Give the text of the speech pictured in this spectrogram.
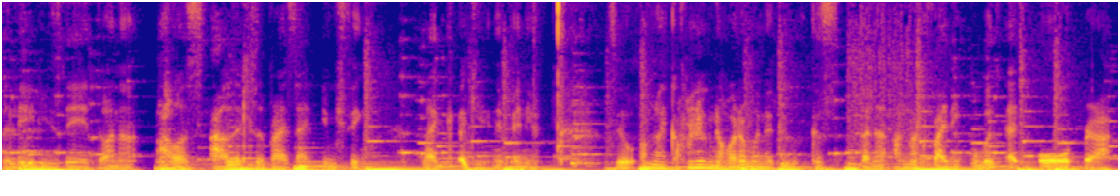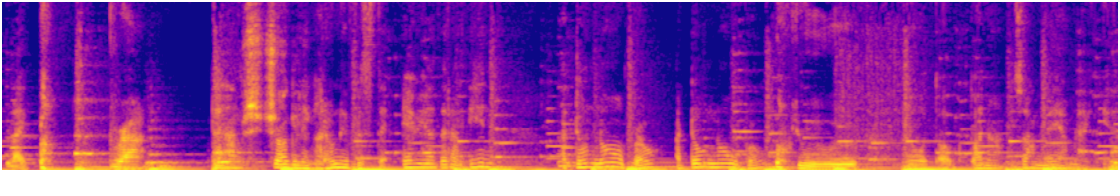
The ladies there, Donna. I was, I was a little surprised at everything. Like, okay, anyway. So I'm like, I don't even know what I'm gonna do because Donna, I, am not finding Ubers at all, bruh. Like, bruh. Then I'm struggling. I don't know if it's the area that I'm in. I don't know, bro. I don't know, bro. no, dog. So I'm there. I'm like, yeah,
